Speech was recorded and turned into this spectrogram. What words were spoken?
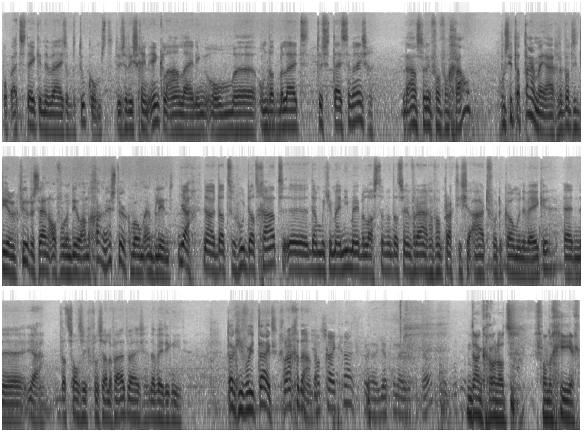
op uitstekende wijze op de toekomst. Dus er is geen enkele aanleiding om, om dat beleid tussentijds te wijzigen. De aanstelling van Van Gaal? Hoe zit dat daarmee eigenlijk? Want die directeuren zijn al voor een deel aan de gang, hè? Sturkboom en Blind. Ja, nou, dat, hoe dat gaat, uh, daar moet je mij niet mee belasten. Want dat zijn vragen van praktische aard voor de komende weken. En uh, ja, dat zal zich vanzelf uitwijzen. Dat weet ik niet. Dank je voor je tijd. Graag gedaan. Wat zei Cruijff? Uh, je hebt hem even verteld. Dank Ronald van der Geer.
